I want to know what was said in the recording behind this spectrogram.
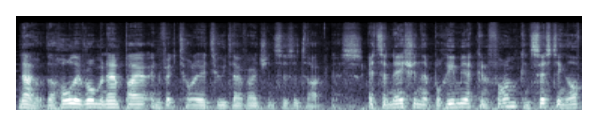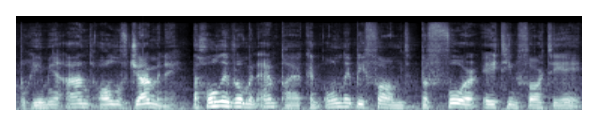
Now, the Holy Roman Empire in Victoria 2 Divergences of Darkness. It's a nation that Bohemia can form consisting of Bohemia and all of Germany. The Holy Roman Empire can only be formed before 1848.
